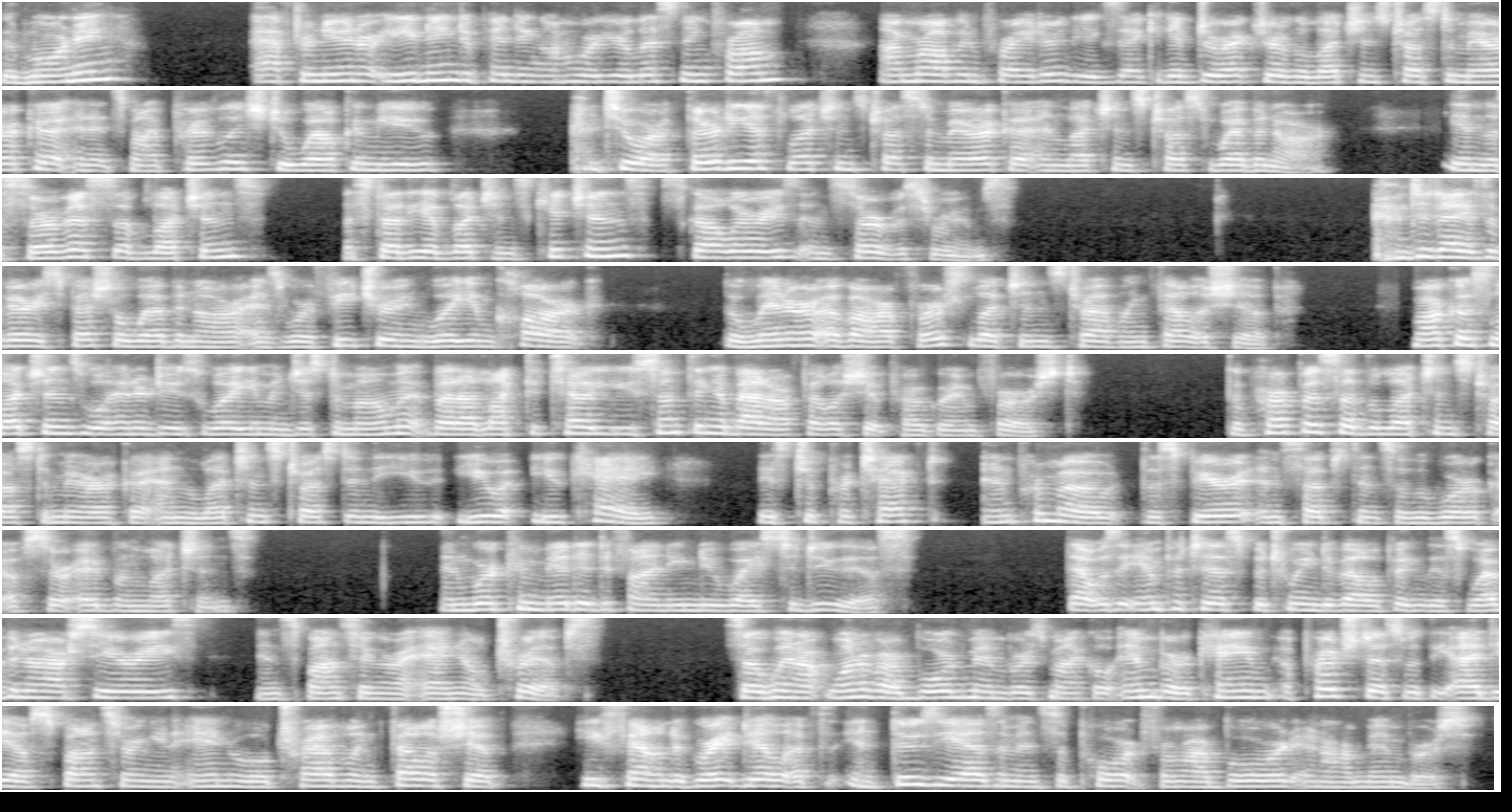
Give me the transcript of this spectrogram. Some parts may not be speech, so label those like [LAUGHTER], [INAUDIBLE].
Good morning, afternoon, or evening, depending on where you're listening from. I'm Robin Prater, the Executive Director of the Lutyens Trust America, and it's my privilege to welcome you [CLEARS THROAT] to our 30th Lutyens Trust America and Lutyens Trust webinar, In the Service of Lutyens, a study of Lutyens kitchens, sculleries, and service rooms. [CLEARS THROAT] Today is a very special webinar as we're featuring William Clarke, the winner of our first Lutyens Traveling Fellowship. Marcos Lutyens will introduce William in just a moment, but I'd like to tell you something about our fellowship program first. The purpose of the Lutyens Trust America and the Lutyens Trust in the U U UK is to protect and promote the spirit and substance of the work of Sir Edwin Lutyens. And we're committed to finding new ways to do this. That was the impetus between developing this webinar series and sponsoring our annual trips. So when our, one of our board members, Michael Imber, came approached us with the idea of sponsoring an annual traveling fellowship, he found a great deal of enthusiasm and support from our board and our members.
